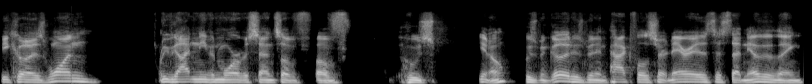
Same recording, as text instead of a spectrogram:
because one, we've gotten even more of a sense of of who's you know who's been good, who's been impactful in certain areas, this, that, and the other thing.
